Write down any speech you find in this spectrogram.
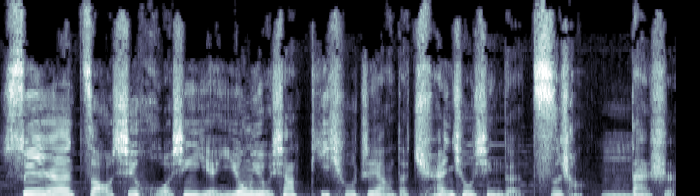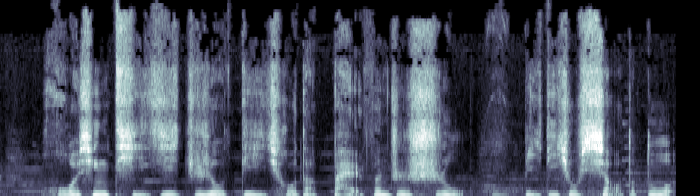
虽然早期火星也拥有像地球这样的全球性的磁场，嗯但是火星体积只有地球的百分之十五哦，比地球小得多。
